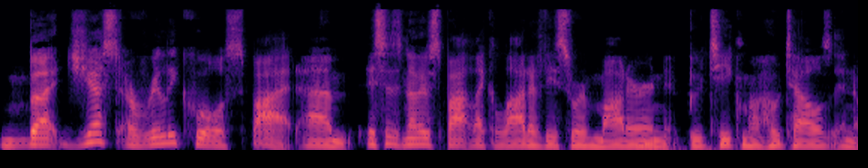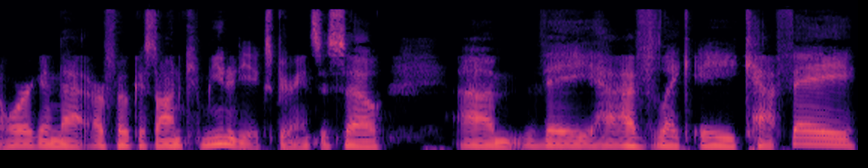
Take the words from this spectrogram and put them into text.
but just a really cool spot. Um, this is another spot like a lot of these sort of modern boutique hotels in Oregon that are focused on community experiences. So, um, they have like a cafe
